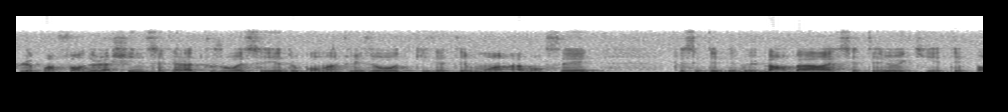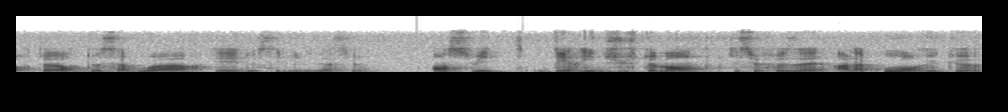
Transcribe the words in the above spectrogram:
le point fort de la Chine, c'est qu'elle a toujours essayé de convaincre les autres qu'ils étaient moins avancés, que c'était des barbares et que c'était eux qui étaient porteurs de savoir et de civilisation. Ensuite, des rites justement qui se faisaient à la cour, vu que euh,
